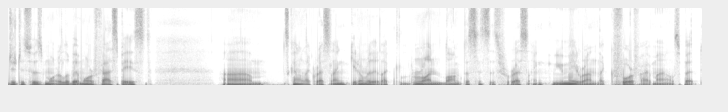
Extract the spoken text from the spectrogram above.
jiu-jitsu is more a little bit more fast-paced. Um, it's kind of like wrestling. You don't really like run long distances for wrestling. You may run like four or five miles, but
